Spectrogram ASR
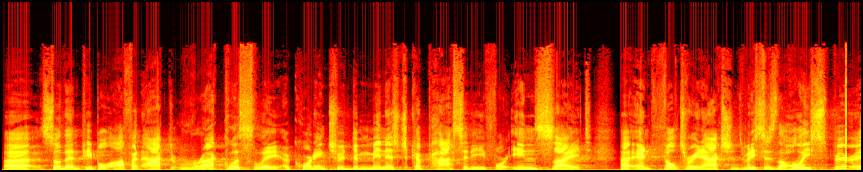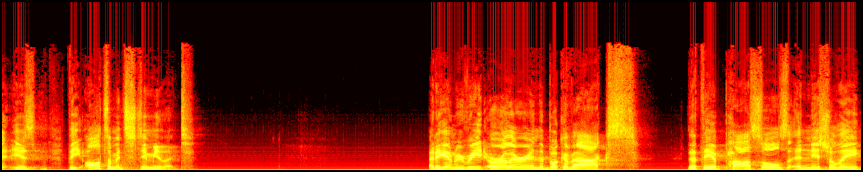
uh, so then people often act recklessly according to diminished capacity for insight uh, and filtering actions. But he says the Holy Spirit is the ultimate stimulant. And again, we read earlier in the book of Acts that the apostles initially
